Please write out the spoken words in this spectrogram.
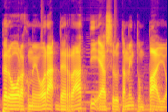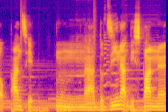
Per ora come ora Verratti è assolutamente un paio, anzi una dozzina di spanne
